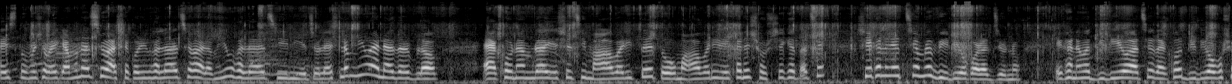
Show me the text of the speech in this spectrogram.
তোমরা সবাই কেমন আছো? আশা করি ভালো আছো আর আমিও ভালো আছি। নিয়ে চলে আসলাম নিউ অ্যানাদার ব্লগ এখন আমরা এসেছি মামাবাড়িতে তো মামাবাড়ির এখানে সর্ষে ক্ষেত আছে। সেখানে যাচ্ছি আমরা ভিডিও করার জন্য। এখানে আমার দিদিও আছে দেখো। দিদি অবশ্য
